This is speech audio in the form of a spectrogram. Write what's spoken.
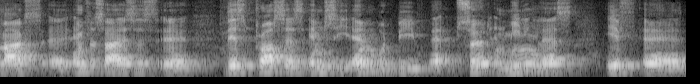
Marx uh, emphasizes, uh, this process MCM would be absurd and meaningless if uh,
